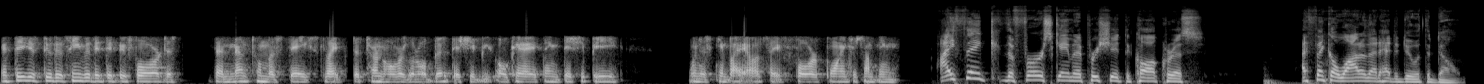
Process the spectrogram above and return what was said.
if they just do the same way they did before, just the mental mistakes like the turnovers a little bit, they should be okay. I think they should be when this game by I would say four points or something. I think the first game, and I appreciate the call, Chris. I think a lot of that had to do with the dome.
